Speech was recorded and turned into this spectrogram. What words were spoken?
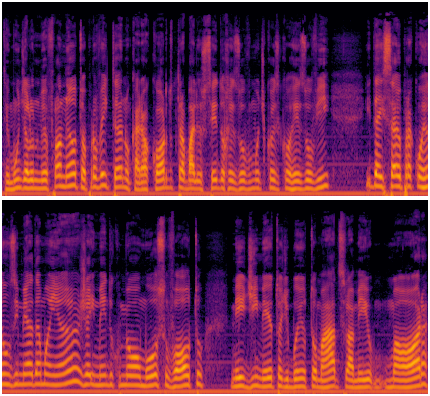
Tem um monte de aluno meu que fala: Não, eu tô aproveitando, cara. Eu acordo, trabalho cedo, eu resolvo um monte de coisa que eu resolvi. E daí saio pra correr 11 e meia da manhã, já emendo com o meu almoço, volto, meio-dia e meio, tô de banho tomado, sei lá, meio, uma hora,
